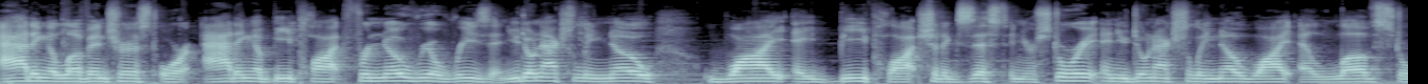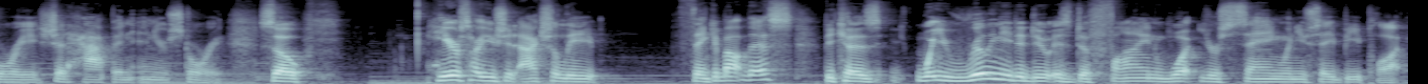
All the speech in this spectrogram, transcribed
adding a love interest or adding a B plot for no real reason. You don't actually know why a B plot should exist in your story and you don't actually know why a love story should happen in your story. So here's how you should actually think about this because what you really need to do is define what you're saying when you say B-plot.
